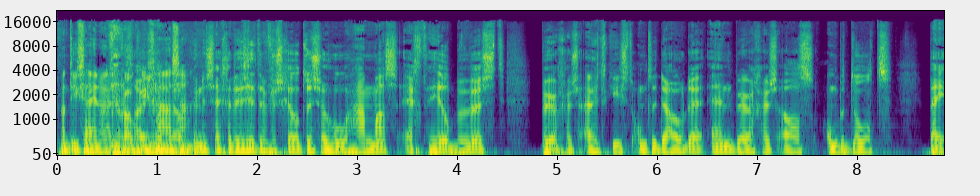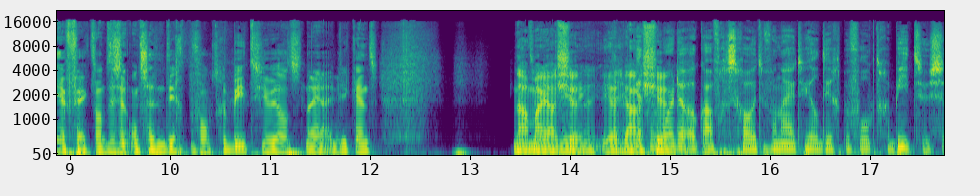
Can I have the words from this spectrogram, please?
Want die zijn natuurlijk ook in Gaza. Je zou kunnen zeggen, er zit een verschil tussen hoe Hamas echt heel bewust burgers uitkiest om te doden en burgers als onbedoeld bijeffect. Want het is een ontzettend dichtbevolkt gebied. Je wilt, nou ja, je kent. Nou, maar als je. Ja, ja, als je... worden ook afgeschoten vanuit heel dichtbevolkt gebied. Dus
